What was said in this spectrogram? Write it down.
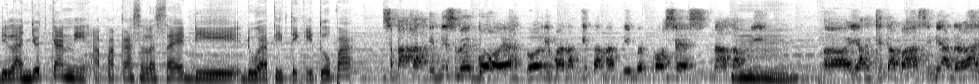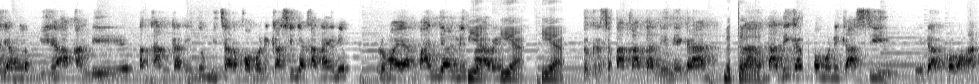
dilanjutkan nih? Apakah selesai di dua titik itu Pak? sepakat ini sebenarnya goal ya, goal di mana kita nanti berproses. Nah, tapi hmm. Uh, yang kita bahas ini adalah yang lebih akan ditekankan itu bicara komunikasinya karena ini lumayan panjang nih Iya, iya, iya. Untuk kesepakatan ini kan. Betul. Nah, tadi kan komunikasi di dalam keuangan.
